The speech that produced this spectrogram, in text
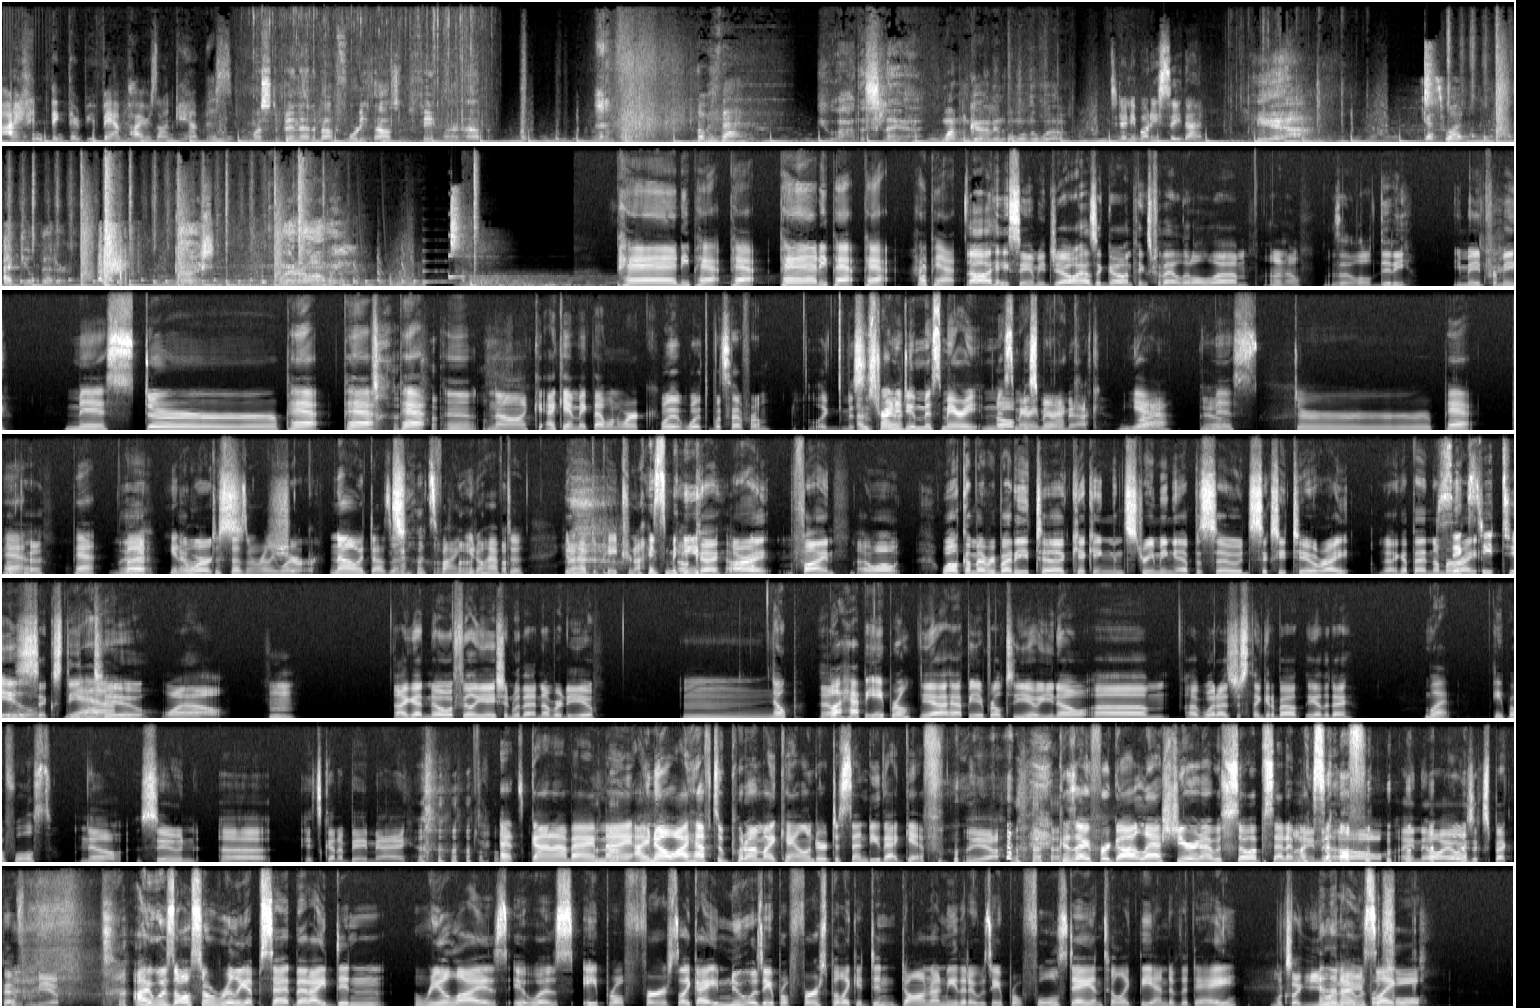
I didn't think there'd be vampires on campus. We must have been at about 40,000 feet when it happened. What was that? You are the Slayer. One girl in all the world. Did anybody see that? Yeah. Guess what? I feel better. Guys, where are we? Patty Pat Pat. Patty Pat Pat. Hi, Pat. Oh, hey, Sammy Joe. How's it going? Thanks for that little, um, I don't know, was it a little ditty you made for me? Mr. Pat Pat Pat. uh, no, I can't, I can't make that one work. What, what what's that from? Like Mrs. I was trying Mac? to do Miss Mary Miss oh, Mary Miss Mary Mac. Mac. Yeah. Right. Yeah. Mr. Pat Pat Okay. Pat. Yeah, But, you know, it works. just doesn't really work. Sure. No, it doesn't. It's fine. You don't have to you don't have to patronize me. Okay. All right. Fine. I won't. Welcome everybody to Kicking and Streaming episode 62, right? Did I get that number right? 62. 62. Yeah. Wow. Hmm. I got no affiliation with that number, do you? Nope. Nope. But happy April. Yeah, happy April to you. You know, um, uh, what I was just thinking about the other day? What? April Fools? No, soon, uh, it's gonna be May. It's gonna be May. I know. I have to put on my calendar to send you that GIF yeah, because I forgot last year and I was so upset at myself. I know. I know. I always expect that from you. I was also really upset that I didn't realize it was April 1st. Like I knew it was April 1st, but like it didn't dawn on me that it was April Fool's Day until like the end of the day. Looks like you And were the April like- Fool.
